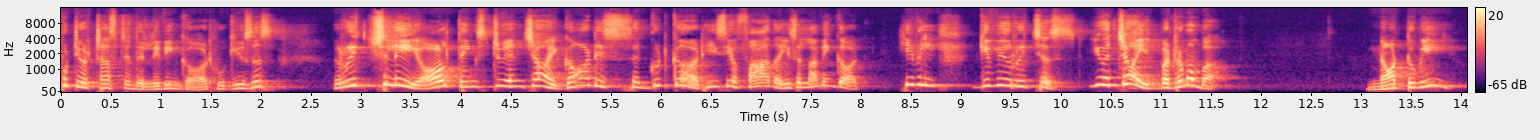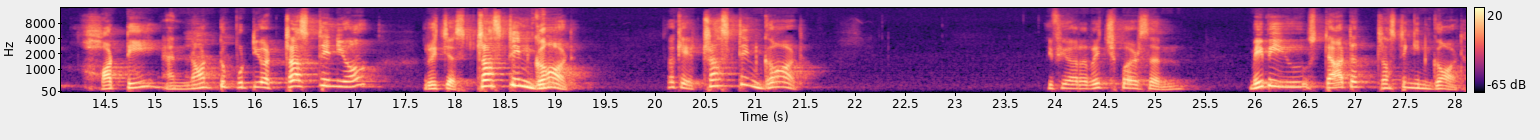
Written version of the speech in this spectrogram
Put your trust in the living God who gives us richly all things to enjoy. God is a good God. He's your Father. He's a loving God. He will give you riches. You enjoy it. But remember, not to be haughty and not to put your trust in your riches. Trust in God. Okay, trust in God. If you are a rich person, maybe you started trusting in God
